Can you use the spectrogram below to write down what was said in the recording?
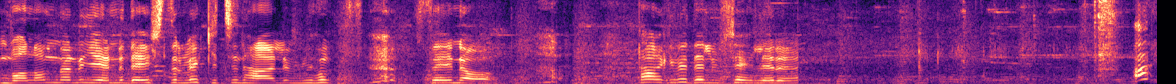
Balonların yerini değiştirmek için halim yok. Zeyno. Takip edelim şeyleri. Ay.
